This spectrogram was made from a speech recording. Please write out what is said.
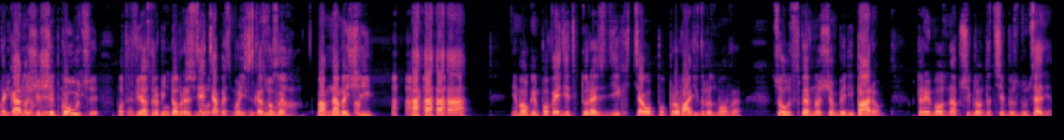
Takano się szybko uczy. Potrafiła zrobić dobre zdjęcia bez moich wskazówek. Mam na myśli... Nie mogłem powiedzieć, które z nich chciało poprowadzić rozmowę. Cóż, z pewnością byli parą, której można przyglądać się bez nudzenia.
